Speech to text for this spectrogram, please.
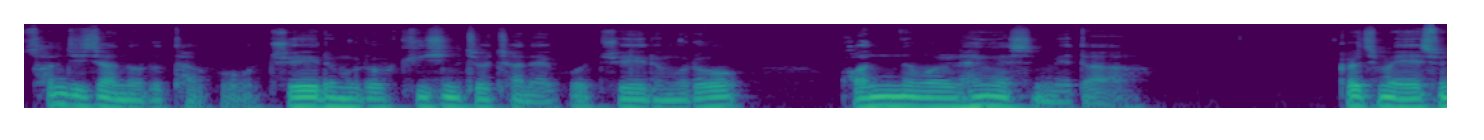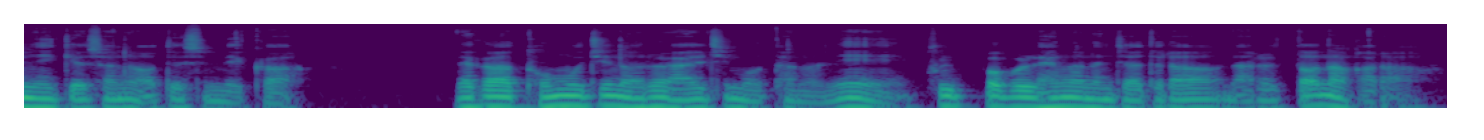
선지자 노릇하고 주의 이름으로 귀신 쫓아내고 주의 이름으로 권능을 행했습니다. 그렇지만 예수님께서는 어땠습니까? 내가 도무지 너를 알지 못하노니 불법을 행하는 자들아 나를 떠나가라.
